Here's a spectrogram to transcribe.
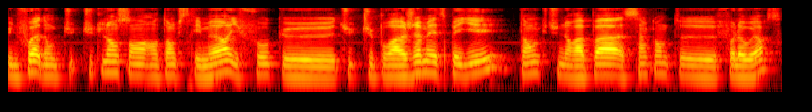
une fois, donc tu, te lances en, tant que streamer, il faut que tu, tu pourras jamais être payé tant que tu n'auras pas 50 euh, followers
